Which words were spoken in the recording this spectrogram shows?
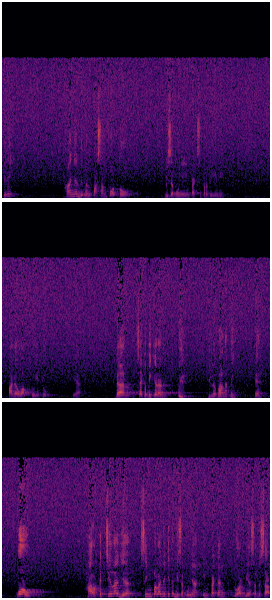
Jadi hanya dengan pasang foto bisa punya impact seperti ini pada waktu itu, ya. Dan saya kepikiran, wih, gila banget nih, ya. Wow, hal kecil aja, simpel aja kita bisa punya impact yang luar biasa besar.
